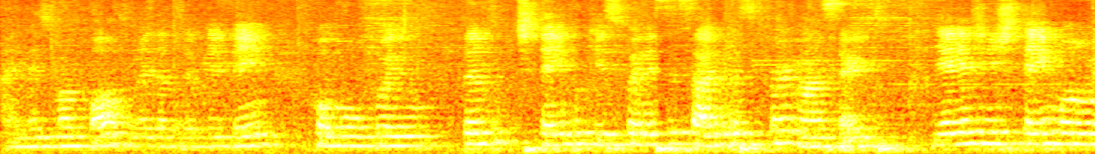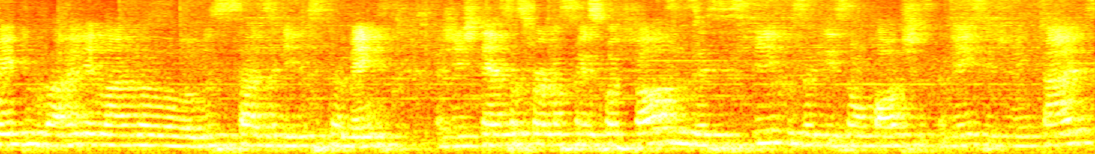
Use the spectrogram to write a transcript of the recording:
Aí mais uma foto, né, dá para ver bem como foi o tanto de tempo que isso foi necessário para se formar, certo? E aí a gente tem o Monumento Vale lá no, nos Estados Unidos também. A gente tem essas formações rochosas, esses picos aqui são rochas também, sedimentares.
